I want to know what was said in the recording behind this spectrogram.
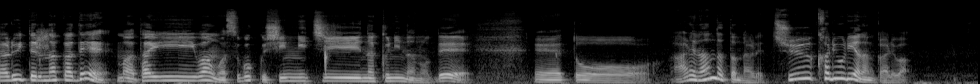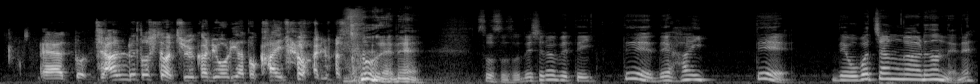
歩いてる中で、まあ、台湾はすごく親日な国なのでえっ、とあれ何だったんだあれ？中華料理屋なんかあれは。えーっと、ジャンルとしては中華料理屋と書いてはあります。そうだよね。そうそうそう。で調べていってで入ってでおばちゃんがあれなんだよね。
